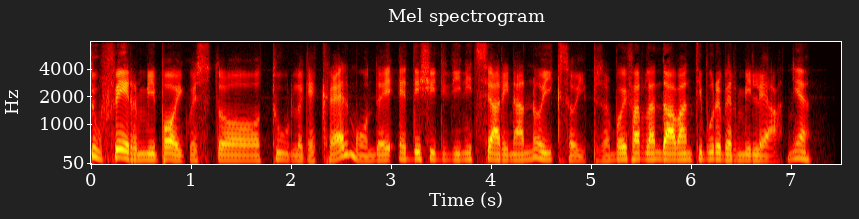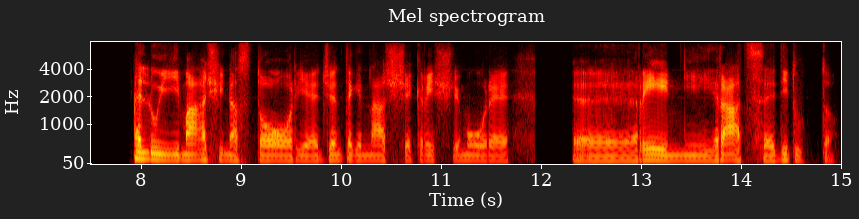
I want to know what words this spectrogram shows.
tu fermi poi questo tool che crea il mondo e, e, decidi di iniziare in anno X o Y, puoi farlo andare avanti pure per mille anni, eh? E lui macina storie, gente che nasce, cresce, muore, eh, regni, razze, di tutto.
